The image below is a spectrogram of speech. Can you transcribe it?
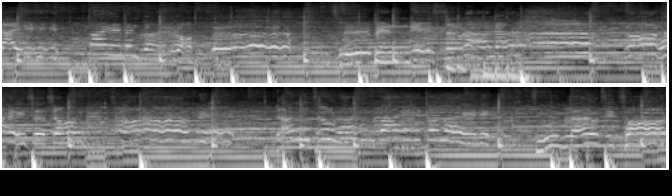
ใจ ไม่เป็นไรหรอกเออเธอเป็นอิสระแล้วขอให้เธอจงโชคดีดันทุรังไปก็ไม่ดีถูกแล้วที่ทอด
